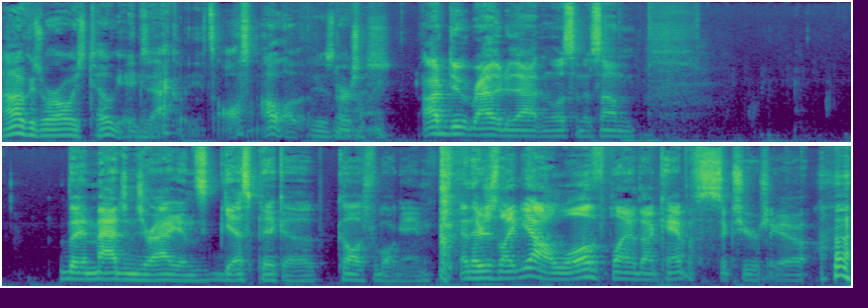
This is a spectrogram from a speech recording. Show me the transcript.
I know because we're always tailgating. Exactly, it's awesome. I love it personally. I'd do rather do that than listen to some the Imagine Dragons guest pick a college football game, and they're just like, "Yeah, I love playing at that campus six years ago.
